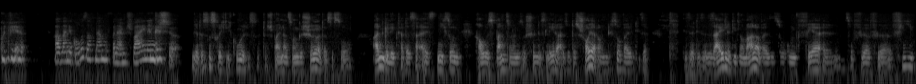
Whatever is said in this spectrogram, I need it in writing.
Und wir haben eine Großaufnahme von einem Schwein in Geschirr. Ja, das ist richtig cool. Das, das Schwein hat so ein Geschirr, das es so angelegt hat. Das heißt nicht so ein raues Band, sondern so schönes Leder. Also das scheuert auch nicht so, weil diese, diese, diese Seile, die normalerweise so um Fair, äh, so für, für Vieh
